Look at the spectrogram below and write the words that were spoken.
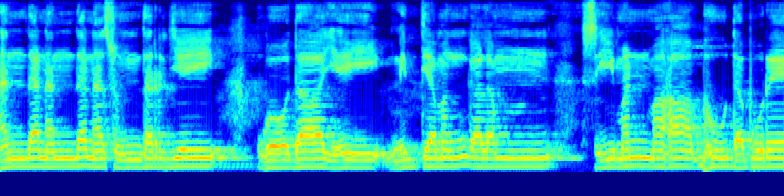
नन्दनन्दनसुन्दर्यै गोदायै नित्यमङ्गलं श्रीमन्महाभूतपुरे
